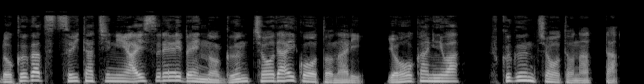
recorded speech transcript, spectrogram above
6月1日にアイスレーベンの軍長代行となり、8日には副軍長となった。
